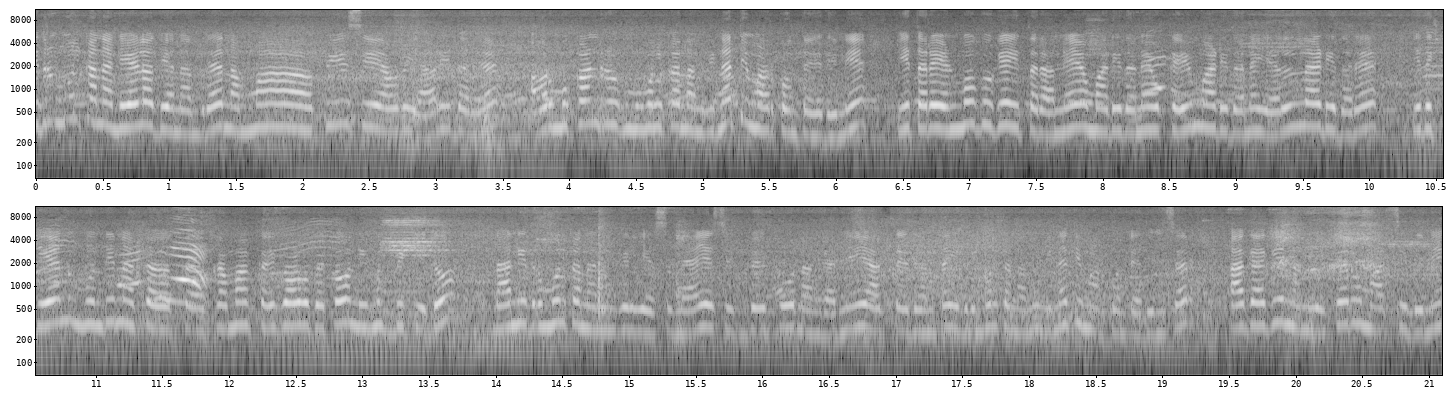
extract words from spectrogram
ಇದ್ರ ಮೂಲಕ ನಾನು ಹೇಳೋದೇನಂದ್ರೆ ನಮ್ಮ ಪಿ ಯು ಸಿ ಅವರು ಯಾರಿದ್ದಾರೆ ಅವ್ರ ಮುಖಂಡರ ಮೂಲಕ ನಾನು ವಿನಂತಿ ಮಾಡ್ಕೊತಾ ಇದ್ದೀನಿ. ಈ ತರ ಹೆಣ್ಮಗುಗೆ ಈ ತರ ಅನ್ಯಾಯ ಮಾಡಿದ್ದಾನೆ ಕೈ ಮಾಡಿದ್ದಾನೆ ಎಲ್ಲಾಡಿದ್ದಾರೆ ಇದಕ್ಕೇನು ಮುಂದಿನ ಕ್ರಮ ಕೈಗೊಳ್ಳಬೇಕು ನಿಮಗೆ ಬಿಟ್ಟಿದ್ದು. ನಾನು ಇದ್ರ ಮೂಲಕ ನನಗೆ ಎಸ್ ನ್ಯಾಯ ಸಿಗಬೇಕು ನನಗೆ ಅನ್ಯಾಯ ಆಗ್ತಾ ಇದೆ ಅಂತ ಇದ್ರ ಮೂಲಕ ನಾನು ವಿನಂತಿ ಮಾಡ್ಕೊತಾ ಇದ್ದೀನಿ ಸರ್. ಹಾಗಾಗಿ ನಾನು ಎಫ್ ಆರ್ ಮಾಡಿಸಿದ್ದೀನಿ.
